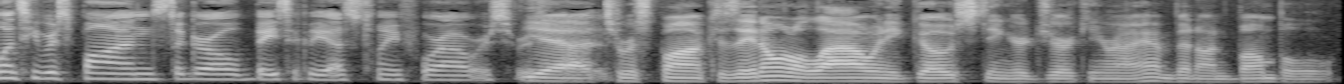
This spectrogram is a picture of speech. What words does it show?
once he responds, the girl basically has 24 hours to respond. Yeah, to respond because they don't allow any ghosting or jerking around. I haven't been on Bumble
